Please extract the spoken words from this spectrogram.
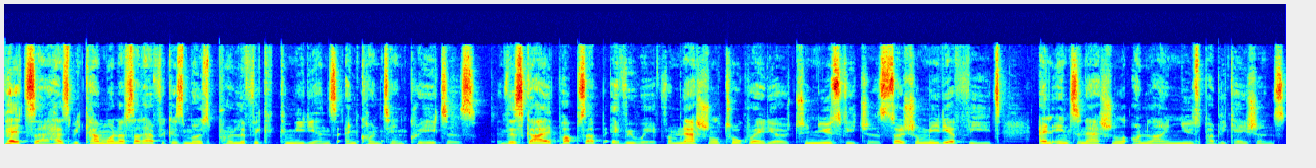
Petzer has become one of South Africa's most prolific comedians and content creators. This guy pops up everywhere, from national talk radio to news features, social media feeds, and international online news publications.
